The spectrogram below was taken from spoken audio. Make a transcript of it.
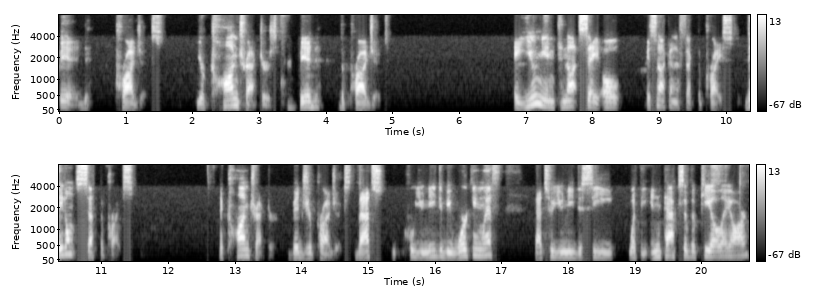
bid projects your contractors bid the project. A union cannot say, oh, it's not going to affect the price. They don't set the price. The contractor bids your projects. That's who you need to be working with. That's who you need to see what the impacts of the PLA are.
